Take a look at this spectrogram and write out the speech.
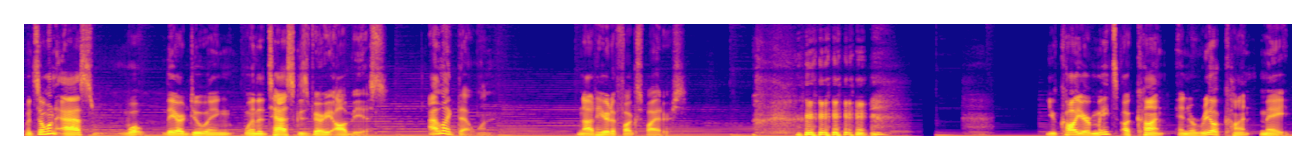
when someone asks what they are doing when the task is very obvious. I like that one. Not here to fuck spiders. you call your mates a cunt and a real cunt mate.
